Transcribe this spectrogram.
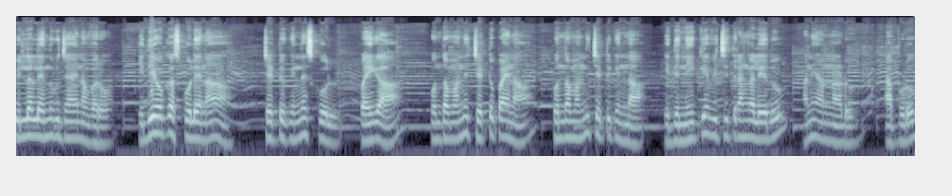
పిల్లలు ఎందుకు జాయిన్ అవ్వరు? ఇది ఒక స్కూలేనా? చెట్టు కింద స్కూల్. పైగా కొంతమంది చెట్టు పైన కొంతమంది చెట్టు కింద. ఇది నీకే విచిత్రంగా లేదు అని అన్నాడు. అప్పుడు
